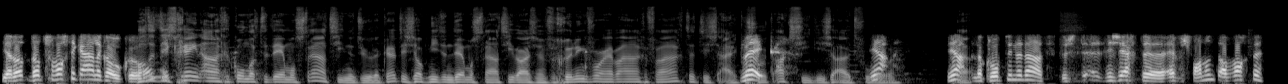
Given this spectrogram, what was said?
ja, dat, dat verwacht ik eigenlijk ook. eh, Want het is geen aangekondigde demonstratie natuurlijk. Hè? Het is ook niet een demonstratie waar ze een vergunning voor hebben aangevraagd. Het is eigenlijk Nee. een soort actie die ze uitvoeren. ja, ja. dat klopt inderdaad. Dus het, is echt eh, even spannend, afwachten.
